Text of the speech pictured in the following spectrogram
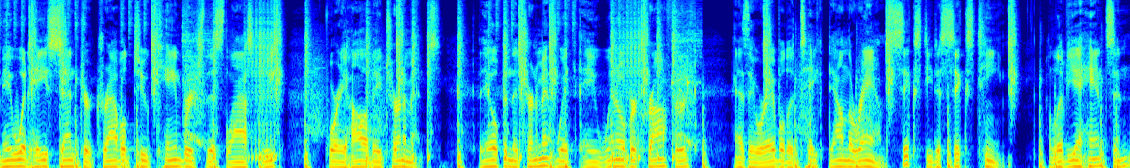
Maywood Hayes Center traveled to Cambridge this last week for a holiday tournament. They opened the tournament with a win over Crawford as they were able to take down the Rams 60 to 16. Olivia Hanson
